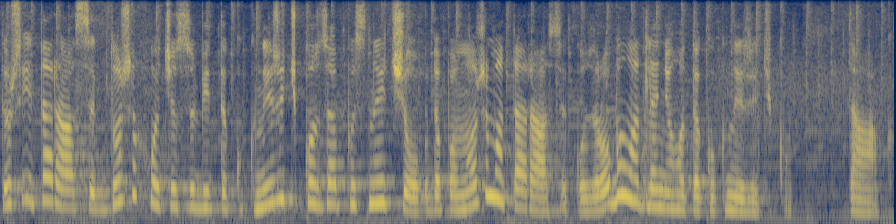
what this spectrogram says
Тож і Тарасик дуже хоче собі таку книжечку записничок. Допоможемо Тарасику, зробимо для нього таку книжечку. Так.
